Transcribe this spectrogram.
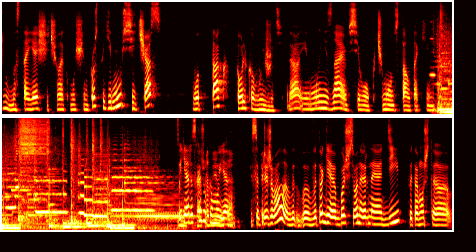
ну, настоящий человек-мужчина. Просто ему сейчас вот так только выжить. Да? И мы не знаем всего, почему он стал таким. Я расскажу, кому я сопереживала. В, в итоге больше всего, наверное, Ди, потому что...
